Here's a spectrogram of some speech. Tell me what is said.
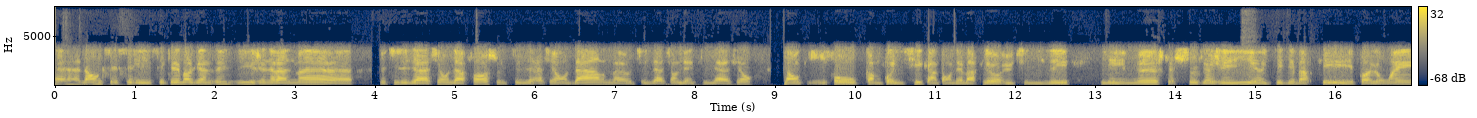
Euh, donc, c'est crime organisé dit généralement euh, utilisation de la force, utilisation d'armes, utilisation de l'intimidation. Donc, il faut, comme policier, quand on débarque là, utiliser les muscles. Je suis sûr que le GI a été débarqué et pas loin.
